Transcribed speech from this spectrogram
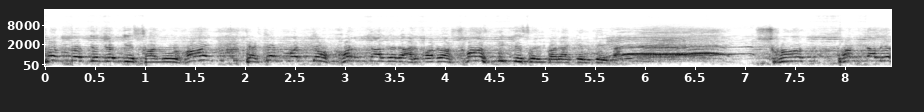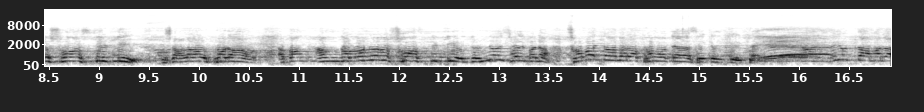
পদ্ধতি যদি চালু হয়, দেশের মধ্যে হরতালের আর কোনো সংস্কৃতি চলবে না কিন্তু হরতালের সংস্কৃতি জ্বালাও পড়াও এবং আন্দোলনের সংস্কৃতি এই জন্যই চলবে না। সবাইকে আমরা ক্ষমতায় আছে কিন্তু এটাই। তার বিরুদ্ধে আমরা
